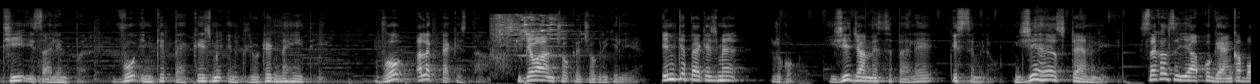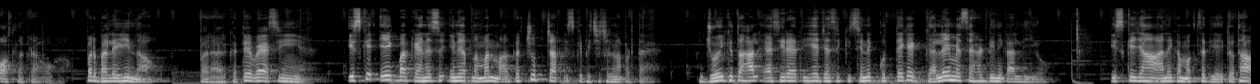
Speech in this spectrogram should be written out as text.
थी इस आइलैंड पर, वो इनके पैकेज में इंक्लूडेड नहीं थी। वो अलग पैकेज था। जवान छोकरे छोकरी के लिए। इनके पैकेज में, रुको, ये जानने से पहले इससे मिलो। ये है स्टैनली शकल से ये आपको गैंग का बॉस लग रहा होगा, पर भले ही ना हो, पर हरकतें वैसी ही हैं। इसके एक बार कहने से इन्हें अपना मन मारकर चुपचाप इसके पीछे चलना पड़ता है। जोई की तो हाल ऐसी रहती है जैसे किसी ने कुत्ते के गले में से हड्डी निकाल ली हो। इसके यहाँ आने का मकसद यही तो था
